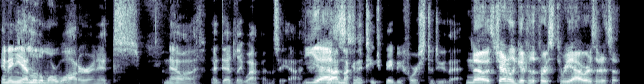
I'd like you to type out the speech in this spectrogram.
And then you add a little more water and it's now a, a deadly weapon. So yeah, yeah. No, I'm not going to teach Baby Force to do that. No, it's generally good for the first three hours that it's up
